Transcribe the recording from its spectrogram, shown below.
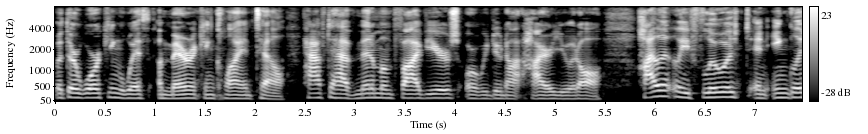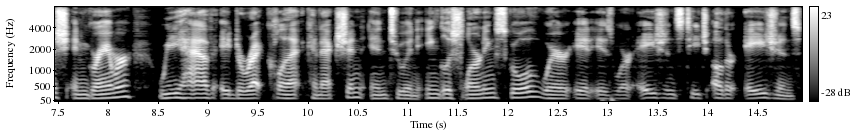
but they're working with American clientele. Have to have minimum five years or we do not hire you at all. Highly fluent in English and grammar. We have a direct connection into an English learning school where it is where Asians teach other Asians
